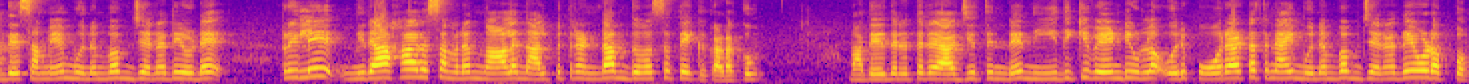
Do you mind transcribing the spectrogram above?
അതേസമയം മുനമ്പം ജനതയുടെ റിലേ നിരാഹാര സമരം നാളെ നാൽപ്പത്തിരണ്ടാം ദിവസത്തേക്ക് കടക്കും. മതേതരത്വ രാജ്യത്തിന്റെ നീതിക്ക് വേണ്ടിയുള്ള ഒരു പോരാട്ടത്തിനായി മുനമ്പം ജനതയോടൊപ്പം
